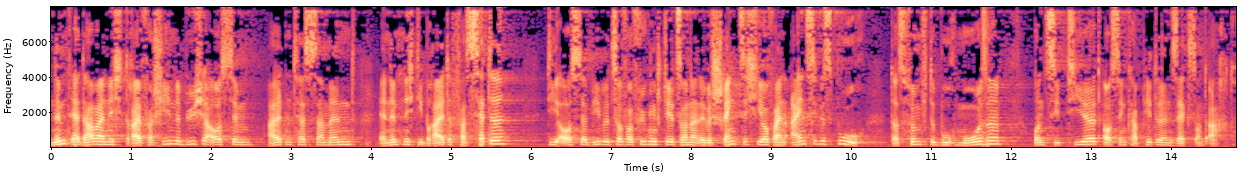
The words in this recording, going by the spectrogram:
nimmt er dabei nicht drei verschiedene Bücher aus dem Alten Testament, er nimmt nicht die breite Facette, die aus der Bibel zur Verfügung steht, sondern er beschränkt sich hier auf ein einziges Buch, das fünfte Buch Mose, und zitiert aus den Kapiteln 6 und 8.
